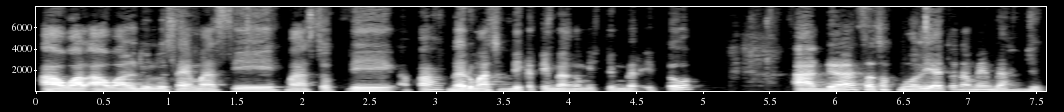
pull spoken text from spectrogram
awal-awal dulu saya masih masuk di apa baru masuk di ketimbang ngemis Jember itu ada sosok mulia itu namanya Mbah Juk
